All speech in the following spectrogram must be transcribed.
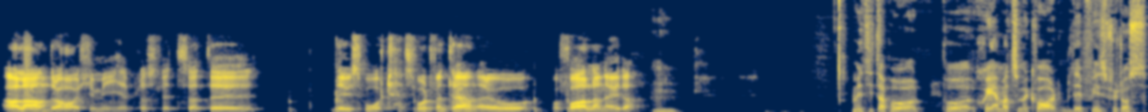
alla andra har kemi helt plötsligt. Så att det, det är ju svårt, svårt för en tränare att, att få alla nöjda. Mm. Om vi tittar på, på schemat som är kvar. Det finns förstås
